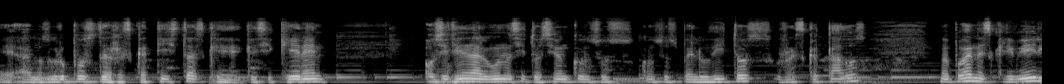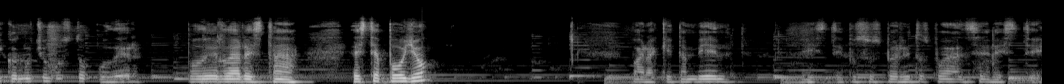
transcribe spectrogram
eh, a los grupos de rescatistas que, si quieren o si tienen alguna situación con sus, con sus peluditos rescatados, me puedan escribir y con mucho gusto poder, poder dar esta, este apoyo para que también este, pues sus perritos puedan ser este,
